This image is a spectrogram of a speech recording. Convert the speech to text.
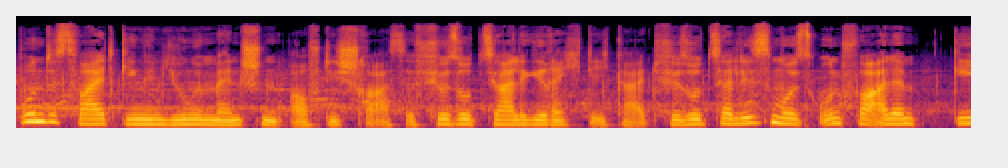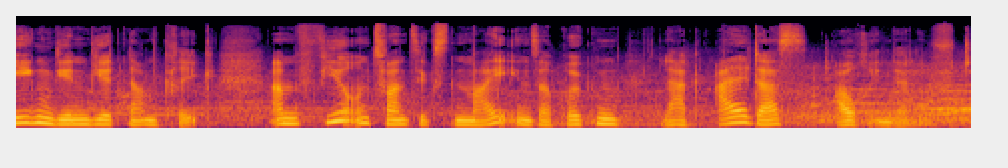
Bundesweit gingen junge Menschen auf die Straße für soziale Gerechtigkeit, für Sozialismus und vor allem gegen den Vietnamkrieg. Am 24. Mai in Saarbrücken lag all das auch in der Luft.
